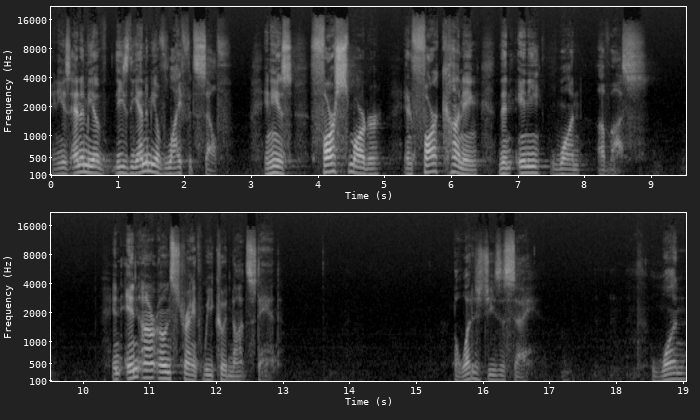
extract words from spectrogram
and he is enemy of he's the enemy of life itself. And he is far smarter and far cunning than any one of us. And in our own strength, we could not stand. But what does Jesus say? One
